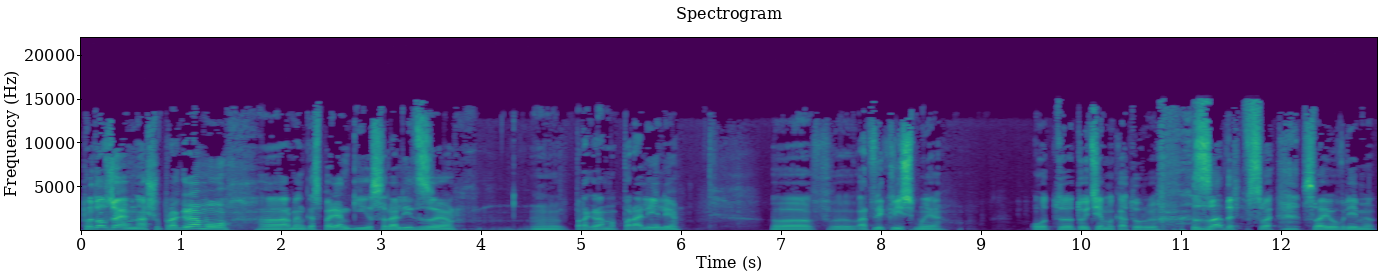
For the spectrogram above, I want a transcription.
Продолжаем нашу программу. Э, Армен Гаспарян, Гия Саралидзе. Э, Программа «Параллели». Э, Отвлеклись мы от э, той темы, которую задали в сво- в свое время,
